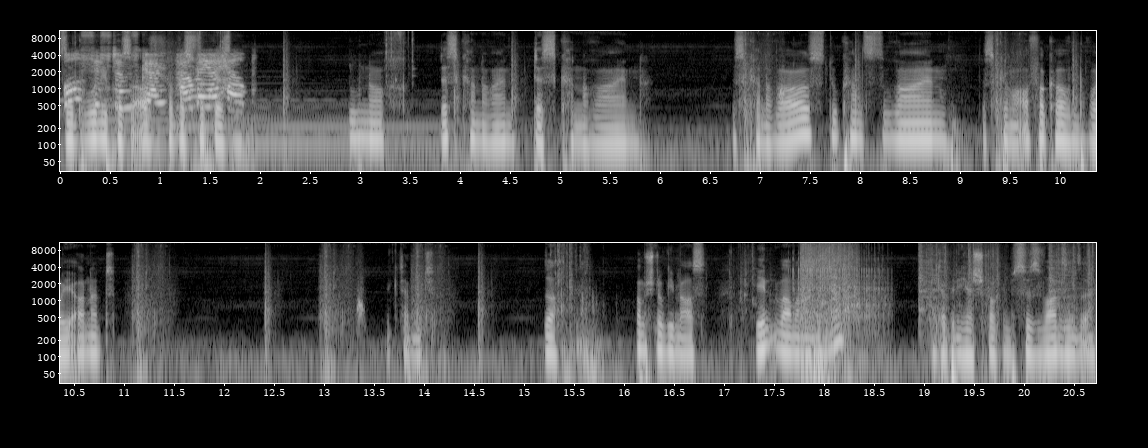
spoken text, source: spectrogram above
So, Bruni, pass auf, ich habe was vergessen. Du noch. Das kann rein, das kann rein. Das kann raus, du kannst rein. Das können wir auch verkaufen, brauche ich auch nicht. Weg damit. So. Komm, Schnucki Maus. Hier hinten waren wir noch nicht, ne? Alter, bin ich erschrocken. Bist du das Wahnsinn, ey. Was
